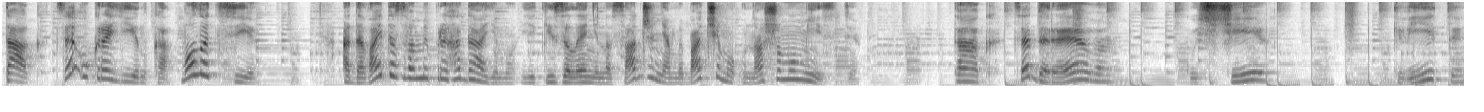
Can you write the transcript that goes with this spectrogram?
Так, це Українка. Молодці! А давайте з вами пригадаємо, які зелені насадження ми бачимо у нашому місті. Так, це дерева, кущі, квіти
